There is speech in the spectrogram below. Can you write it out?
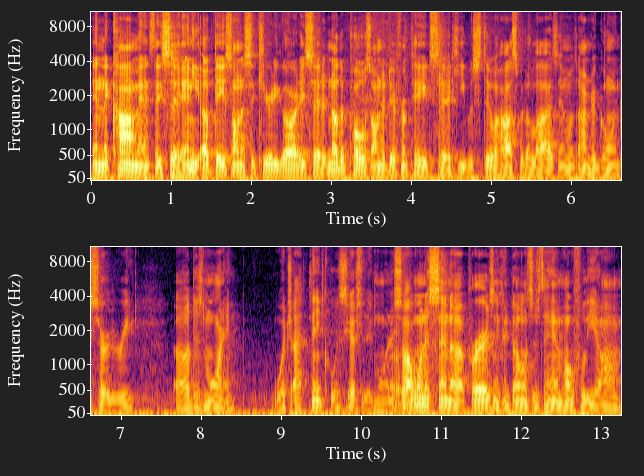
in the comments. They said any updates on the security guard. They said another post on a different page said he was still hospitalized and was undergoing surgery uh, this morning, which I think was yesterday morning. So I want to send uh, prayers and condolences to him. Hopefully, um,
